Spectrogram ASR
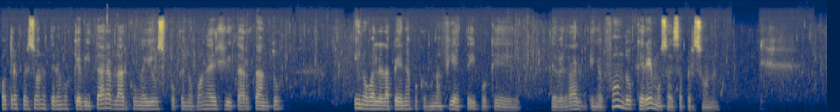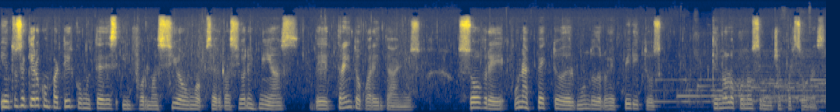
otras personas tenemos que evitar hablar con ellos porque nos van a irritar tanto y no vale la pena porque es una fiesta y porque de verdad en el fondo queremos a esa persona. Y entonces quiero compartir con ustedes información, observaciones mías de 30 o 40 años sobre un aspecto del mundo de los espíritus que no lo conocen muchas personas.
